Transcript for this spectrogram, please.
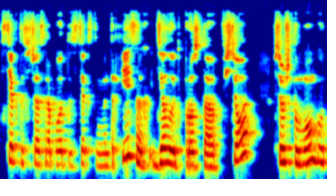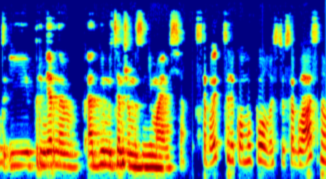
все, кто сейчас работает с текстами в интерфейсах, делают просто все, все, что могут, и примерно одним и тем же мы занимаемся. С тобой целиком и полностью согласна.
